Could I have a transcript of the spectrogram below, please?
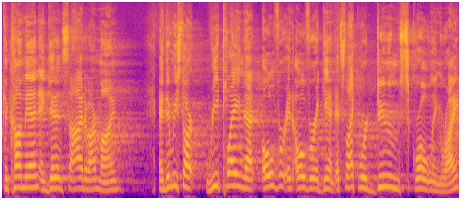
can come in and get inside of our mind. And then we start replaying that over and over again. It's like we're doom scrolling, right?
